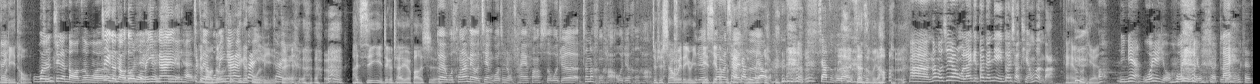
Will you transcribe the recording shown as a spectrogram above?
种无厘头，我这这个脑子我这个脑洞我们应该厉害的，对这个脑洞我们应该鼓励，对，很新颖这个穿越方式。对我从来没有见过这种穿越方式，我觉得真的很好，我觉得很好。就是稍微的有一点希望点的不太下下次合理次不要了，下次不要了。下次不要，那那么这样，我来给大家念一段小甜文吧。看看有多甜。哦，你念，我也有，我也有小来甜文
